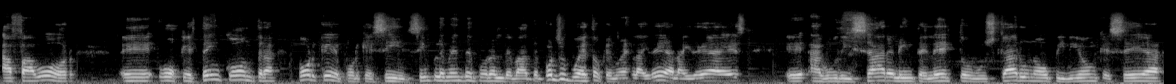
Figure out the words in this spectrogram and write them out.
a favor eh, o que esté en contra. ¿Por qué? Porque sí, simplemente por el debate. Por supuesto que no es la idea. La idea es eh, agudizar el intelecto, buscar una opinión que sea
